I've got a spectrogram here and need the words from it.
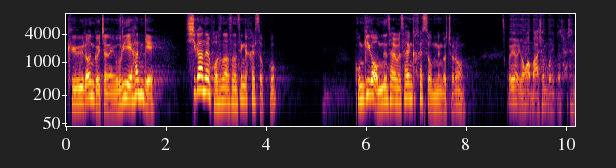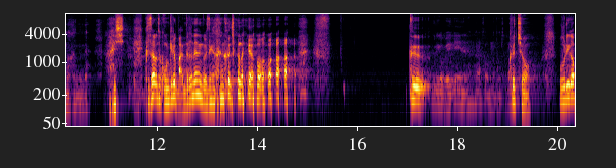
그런 거 있잖아요. 우리의 한계. 시간을 벗어나서는 생각할 수 없고 공기가 없는 삶을 생각할 수 없는 것처럼 왜요? 영화 마션 보니까 잘 생각했는데. 아이씨 그 사람도 공기를 만들어내는 걸 생각한 거잖아요. 그 우리가 외계인을 상상할 수 없는 것처럼. 그렇죠. 우리가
